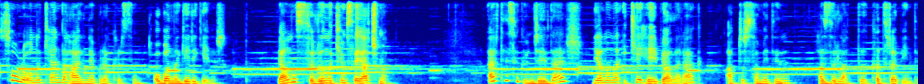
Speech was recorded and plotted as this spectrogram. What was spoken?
sonra onu kendi haline bırakırsın. O bana geri gelir. Yalnız sırrını kimseye açma. Ertesi gün Cevder yanına iki heybe alarak Abdüssamed'in hazırlattığı katıra bindi.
